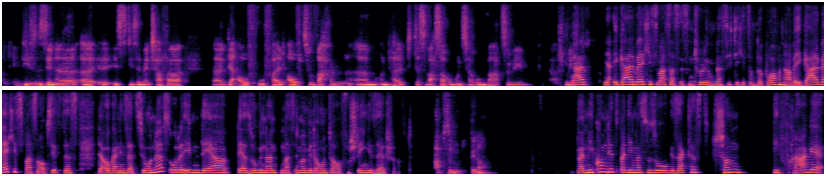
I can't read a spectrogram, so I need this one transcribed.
Und in diesem Sinne äh, ist diese Metapher äh, der Aufruf halt aufzuwachen ähm, und halt das Wasser um uns herum wahrzunehmen. Egal, ja, egal welches Wasser es ist, Entschuldigung, dass ich dich jetzt unterbrochen habe, egal welches Wasser, ob es jetzt das der Organisation ist oder eben der, der sogenannten, was immer wir darunter auch verstehen, Gesellschaft. Absolut, genau. Bei mir kommt jetzt bei dem, was du so gesagt hast, schon die Frage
